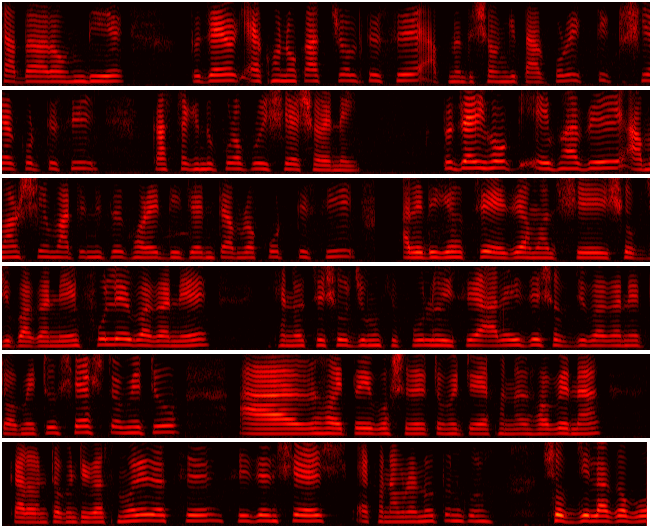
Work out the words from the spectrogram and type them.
সাদা রং দিয়ে। তো যাই হোক এখনও কাজ চলতেছে, আপনাদের সঙ্গে তারপরে একটু একটু শেয়ার করতেছি, কাজটা কিন্তু পুরোপুরি শেষ হয় নাই। তো যাই হোক, এভাবে আমার সে মাটির নিচের ঘরের ডিজাইনটা আমরা করতেছি। আর এদিকে হচ্ছে এই যে আমার সেই সবজি বাগানে, ফুলের বাগানে, এখানে হচ্ছে সূর্যমুখী ফুল হয়েছে আর এই যে সবজি বাগানে টমেটো, শেষ টমেটো আর হয়তো এই বছরের টমেটো এখন আর হবে না, কারণ টমেটো গাছ মরে যাচ্ছে সিজন শেষ, এখন আমরা নতুন সবজি লাগাবো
